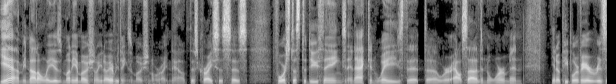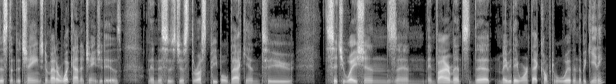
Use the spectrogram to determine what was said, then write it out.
Yeah, I mean, not only is money emotional, you know, everything's emotional right now. This crisis has forced us to do things and act in ways that uh, were outside of the norm. And, you know, people are very resistant to change, no matter what kind of change it is. And this has just thrust people back into situations and environments that maybe they weren't that comfortable with in the beginning.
